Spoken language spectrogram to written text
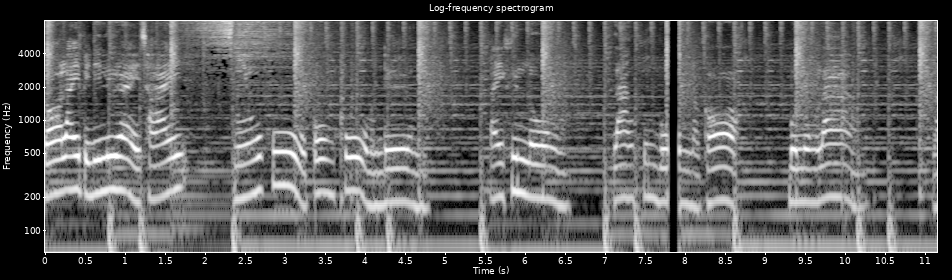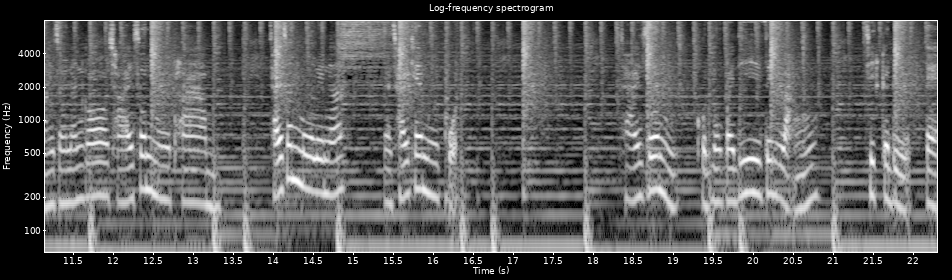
ก็ไล่ไปเรื่อยๆ ใช้นิ้วคู่โป้งคู่เหมือนเดิมไล่ขึ้นลง ล่างขึ้นบนแล้วก็บนลงล่าง หลังจากนั้นก็ใช้ส้นมือพราม ใช้ส้นมือเลยนะ อย่าใช้แค่มือกด ใช้ส้นกดลงไปที่เส้นหลังชิดกระดูกแต่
